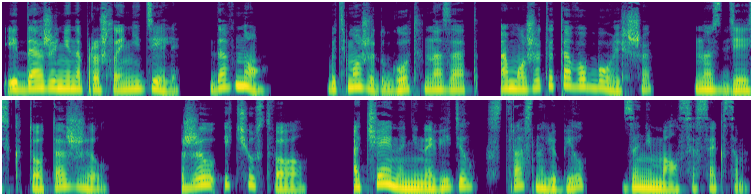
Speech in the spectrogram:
И даже не на прошлой неделе. Давно. Быть может, год назад, а может и того больше. Но здесь кто-то жил. Жил и чувствовал. Отчаянно ненавидел, страстно любил, занимался сексом.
